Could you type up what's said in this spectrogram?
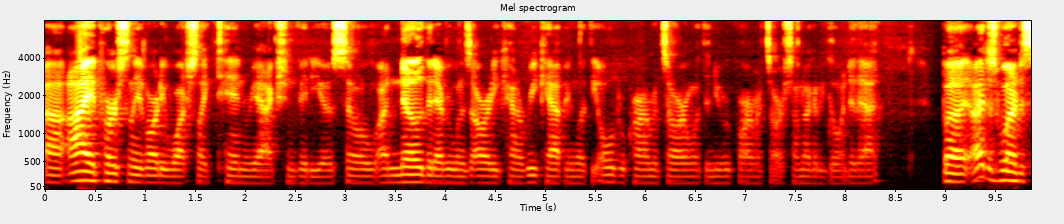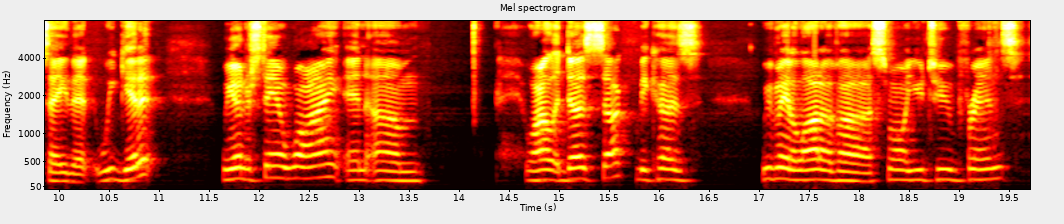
uh, I personally have already watched like 10 reaction videos, so I know that everyone is already kind of recapping what the old requirements are and what the new requirements are, so I'm not going to go into that. But I just wanted to say that we get it, we understand why, and um, while it does suck because we've made a lot of uh, small YouTube friends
